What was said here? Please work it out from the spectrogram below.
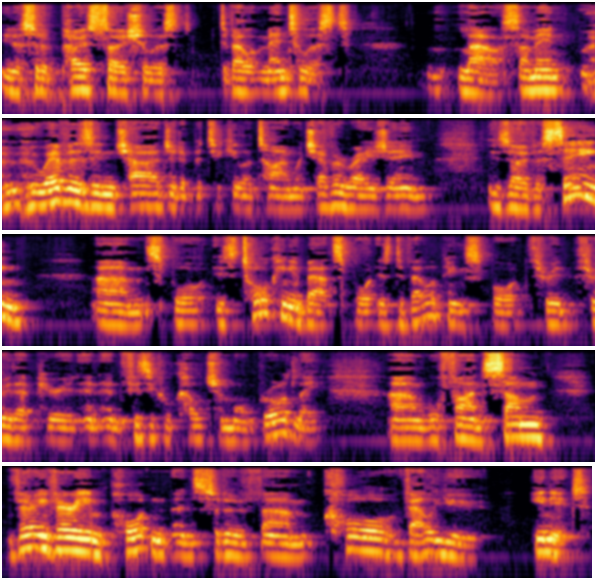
in a sort of post socialist, developmentalist Laos. I mean, wh- whoever's in charge at a particular time, whichever regime is overseeing um, sport, is talking about sport, is developing sport through through that period, and, and physical culture more broadly, um, will find some very very important and sort of um, core value in it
